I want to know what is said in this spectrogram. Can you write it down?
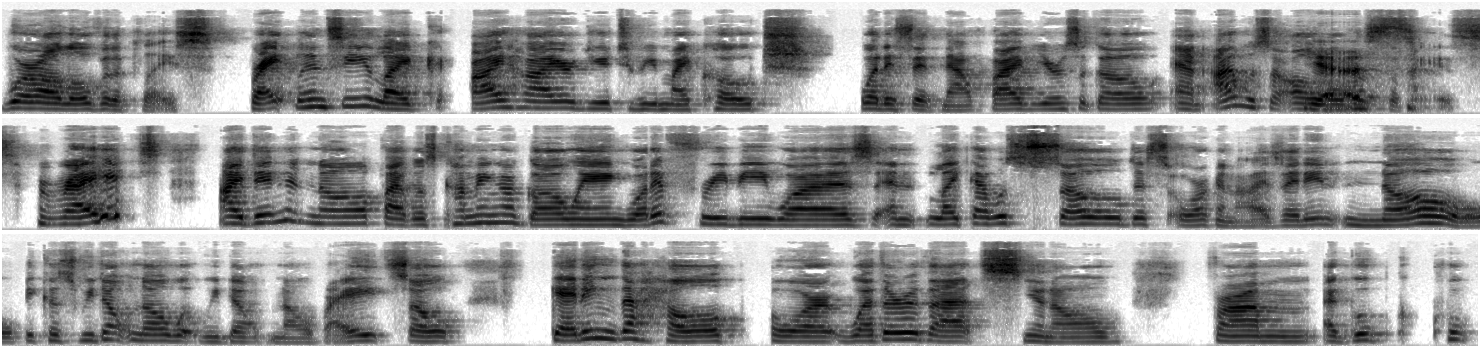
we're all over the place right lindsay like i hired you to be my coach what is it now five years ago? And i was all yes. over the place right? I didn't know if i was coming or going what a freebie was and like i was so disorganized. I didn't know because we don't know what we don't know right? So getting the help or whether that's you know from a group co-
